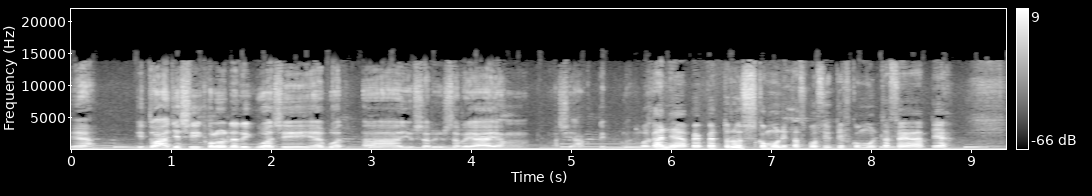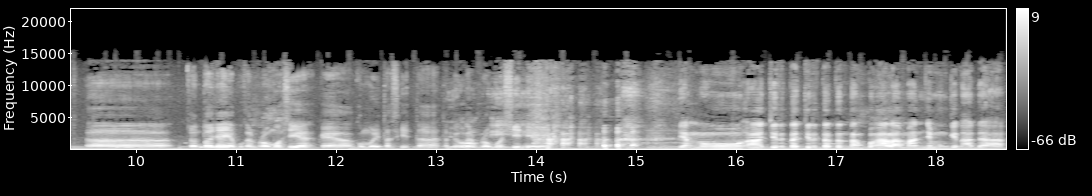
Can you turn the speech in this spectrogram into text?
Ya itu aja sih kalau dari gua sih ya buat uh, user-user ya yang masih aktif lah. Makanya pepet terus komunitas positif komunitas sehat ya. Eh, contohnya ya bukan promosi ya kayak komunitas kita tapi bukan Yoi. promosi nih. Yang mau uh, cerita-cerita tentang pengalamannya mungkin ada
